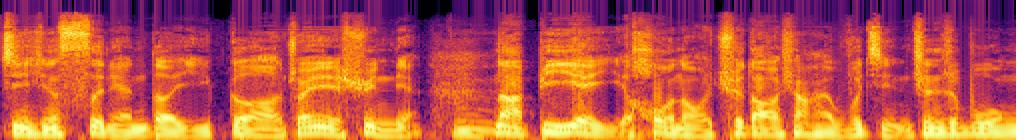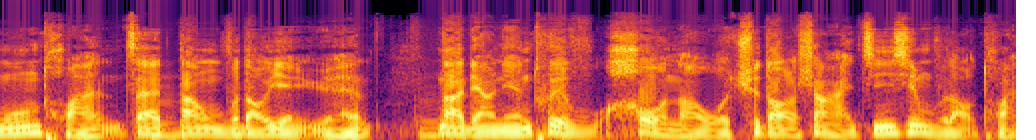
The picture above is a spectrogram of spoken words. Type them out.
进行四年的一个专业训练。那毕业以后呢，我去到上海武警政治部文工团，在当舞蹈演员。那两年退伍后呢，我去到了上海金星舞蹈团。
